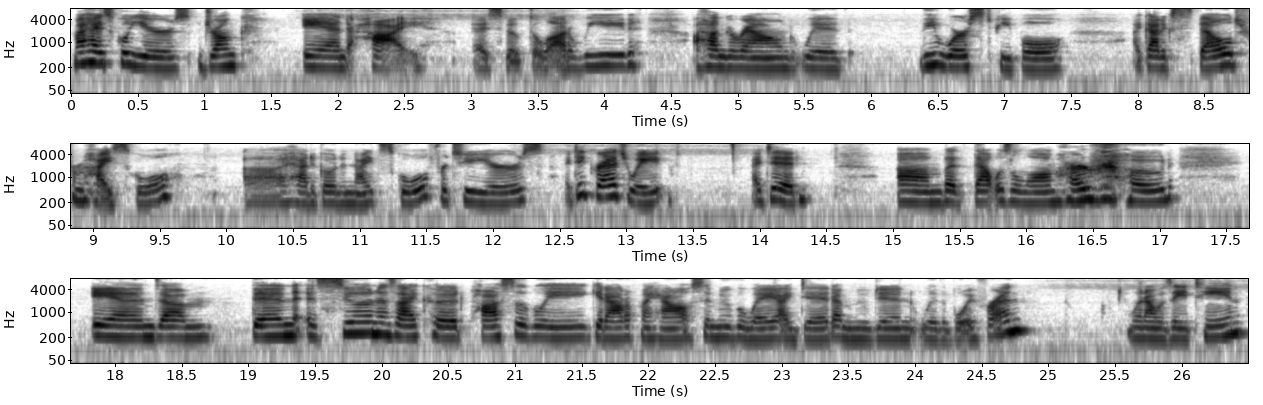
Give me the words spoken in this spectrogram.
my high school years drunk and high. I smoked a lot of weed. I hung around with the worst people. I got expelled from high school Uh, I had to go to night school for two years. I did graduate. I did. Um, but that was a long, hard road. And um, then, as soon as I could possibly get out of my house and move away, I did. I moved in with a boyfriend when I was 18,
